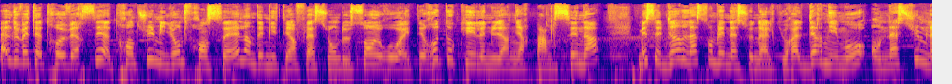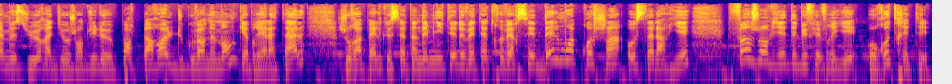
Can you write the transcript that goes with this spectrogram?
Elle devait être versée à 38 millions de Français. L'indemnité inflation de 100 euros a été retoquée la nuit dernière par le Sénat. Mais c'est bien l'Assemblée nationale qui aura le dernier mot. On assume la mesure, a dit aujourd'hui le porte-parole du gouvernement, Gabriel Attal. Je vous rappelle que cette indemnité devait être versée dès le mois prochain aux salariés, fin janvier, début février aux retraités.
